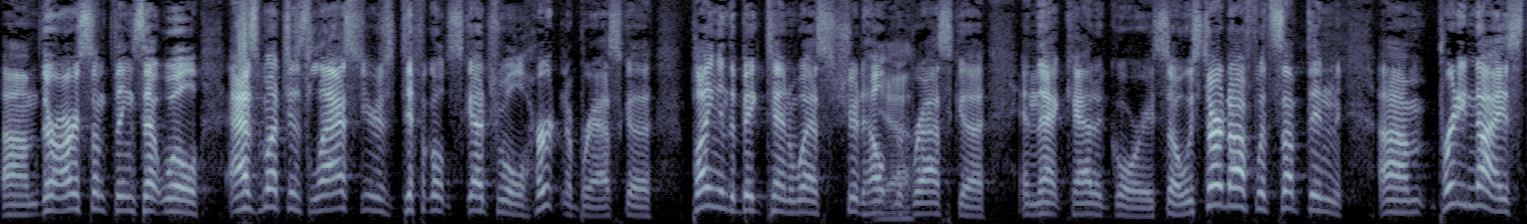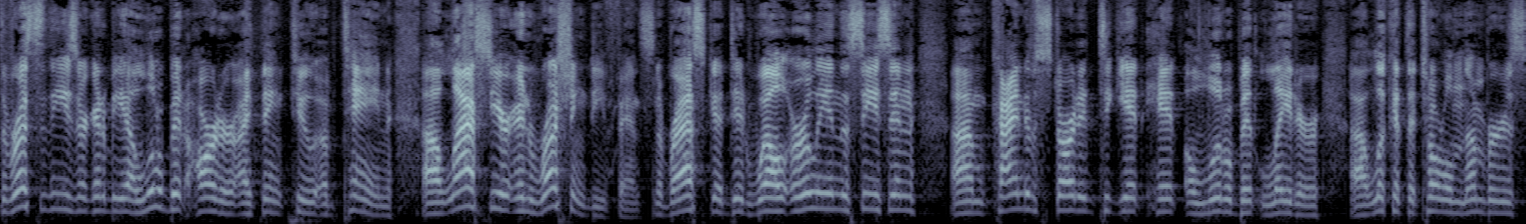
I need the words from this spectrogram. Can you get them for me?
um, there are some things that will, as much as last year's difficult schedule hurt Nebraska, playing in the Big Ten West should help Yeah. Nebraska in that category. So we start off with something um, pretty nice. The rest of these are going to be a little bit harder, I think, to obtain. Uh, last year in rushing defense, Nebraska did well early in the season, um, kind of started to get hit a little bit later. Uh, look at the total numbers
